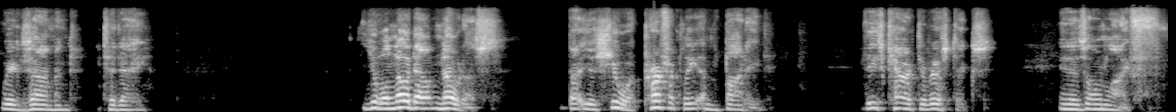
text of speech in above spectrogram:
we examined today. You will no doubt notice that Yeshua perfectly embodied these characteristics in his own life.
